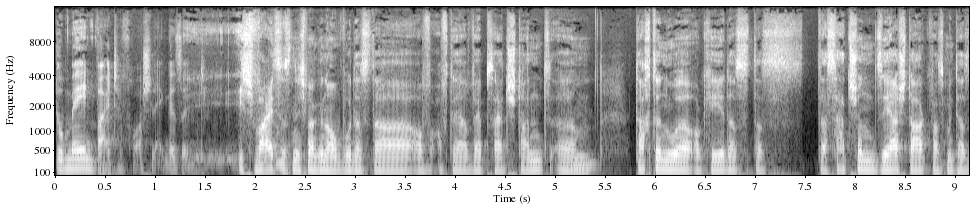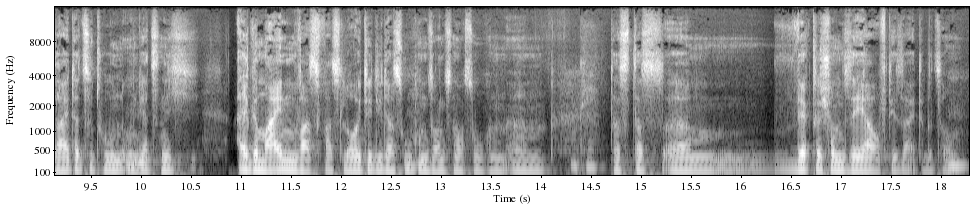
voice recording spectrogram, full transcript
domainweite Vorschläge sind? ich weiß es nicht mal genau, wo das da auf, auf der Website stand. Ähm, Mhm. Dachte nur, okay, das, das, das hat schon sehr stark was mit der Seite zu tun Mhm. und jetzt nicht allgemein was, was Leute, die das suchen, sonst noch suchen. Ähm, Okay. Das, das ähm, wirkte schon sehr auf die Seite bezogen. Mhm.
